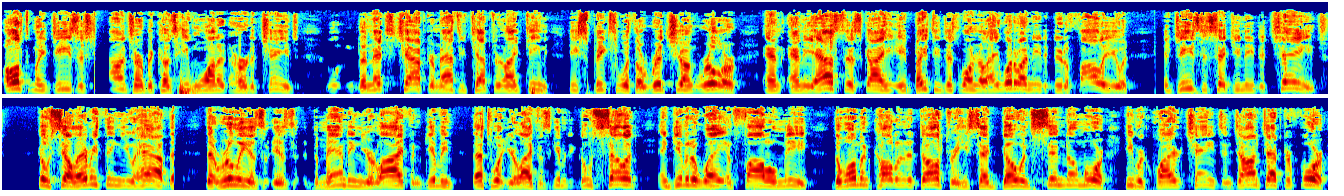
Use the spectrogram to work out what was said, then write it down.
ultimately Jesus challenged her because he wanted her to change. The next chapter, Matthew chapter 19, he speaks with a rich young ruler, and, and he asked this guy, he basically just wanted to hey, what do I need to do to follow you? And Jesus said, you need to change. Go sell everything you have that, that really is, is demanding your life and giving, that's what your life is giving. Go sell it and give it away and follow me. The woman called an adultery. He said, go and sin no more. He required change. In John chapter 4,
